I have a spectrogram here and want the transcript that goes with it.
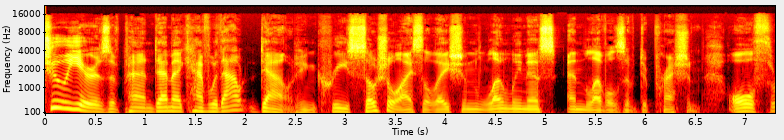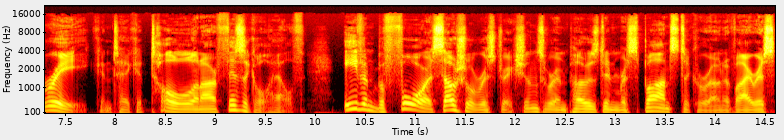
Two years of pandemic have without doubt increased social isolation, loneliness, and levels of depression. All three can take a toll on our physical health. Even before social restrictions were imposed in response to coronavirus,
